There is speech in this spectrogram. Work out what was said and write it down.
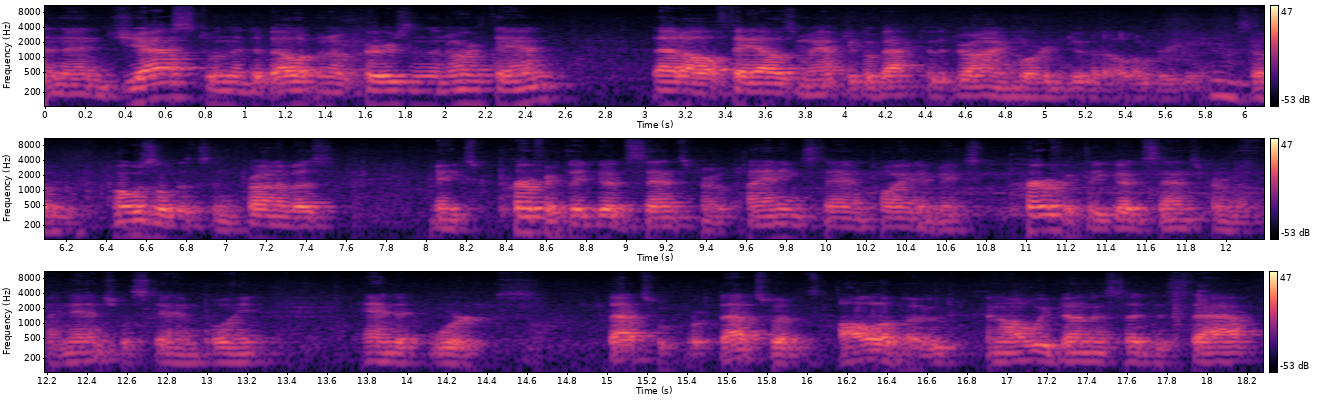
And then just when the development occurs in the north end, that all fails and we have to go back to the drawing board and do it all over again. So the proposal that's in front of us makes perfectly good sense from a planning standpoint, it makes perfectly good sense from a financial standpoint, and it works. That's what, that's what it's all about, and all we've done is said to staff,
